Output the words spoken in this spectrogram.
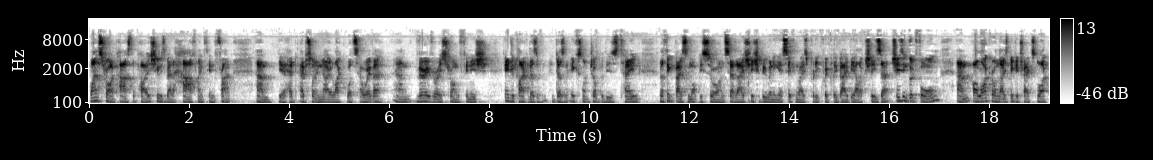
One stride past the post, she was about a half length in front. Um, yeah, had absolutely no luck whatsoever. Um, very, very strong finish. Andrew Clark does, a, does an excellent job with his team. And I think based on what we saw on Saturday, she should be winning her second race pretty quickly, baby Alex. She's uh, she's in good form. Um, I like her on those bigger tracks, like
